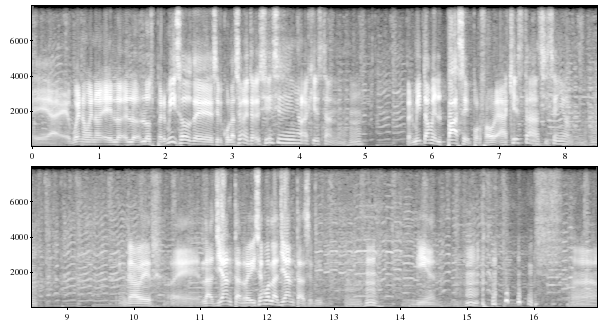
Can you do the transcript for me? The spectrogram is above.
Eh, eh, bueno, bueno, eh, lo- lo- los permisos de circulación. Sí, sí, señor, aquí están. Permítame el pase, por favor. Aquí está, sí, señor. A ver. eh, las llantas, revisemos las llantas. Bien. Ah,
